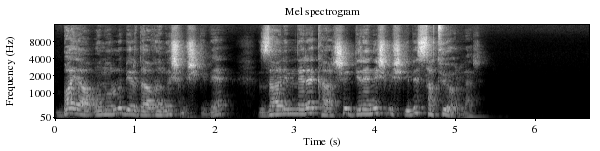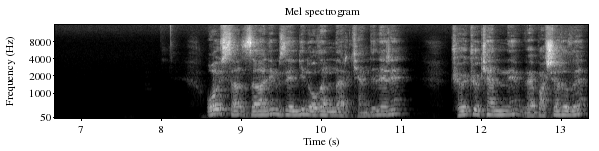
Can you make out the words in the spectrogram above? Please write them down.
bayağı onurlu bir davranışmış gibi, zalimlere karşı direnişmiş gibi satıyorlar. Oysa zalim zengin olanlar kendileri, köy kökenli ve başarılı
